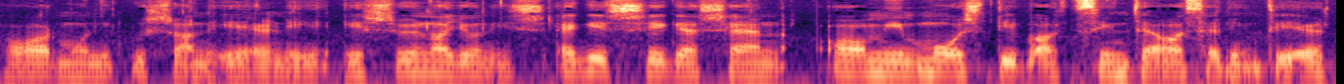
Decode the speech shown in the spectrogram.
harmonikusan élni, és ő nagyon is egészségesen, ami most divat szinte az szerint élt.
